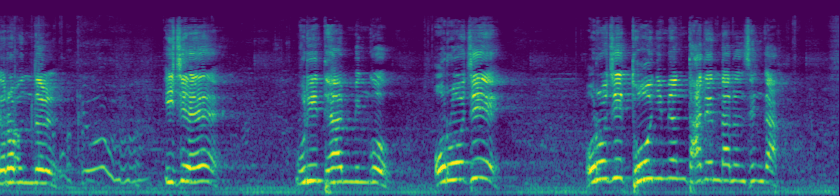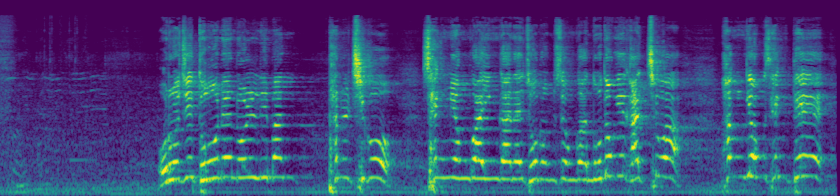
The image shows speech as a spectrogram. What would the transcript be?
여러분들 이제 우리 대한민국 오로지 오로지 돈이면 다 된다는 생각 오로지 돈의 논리만 판을 치고 생명과 인간의 존엄성과 노동의 가치와 환경 생태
